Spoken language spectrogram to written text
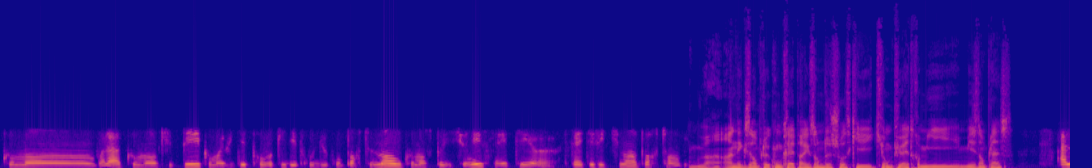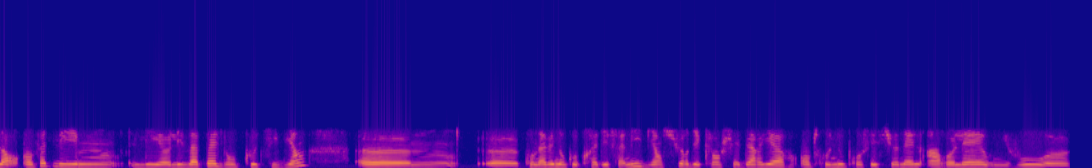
comment voilà comment occuper, comment éviter de provoquer des troubles du comportement ou comment se positionner, ça a été ça a été effectivement important. Un exemple concret par exemple de choses qui, qui ont pu être mis, mises en place? Alors en fait les, les, les appels donc quotidiens euh, euh, qu'on avait donc auprès des familles, bien sûr, déclenchait derrière entre nous professionnels un relais au niveau euh,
